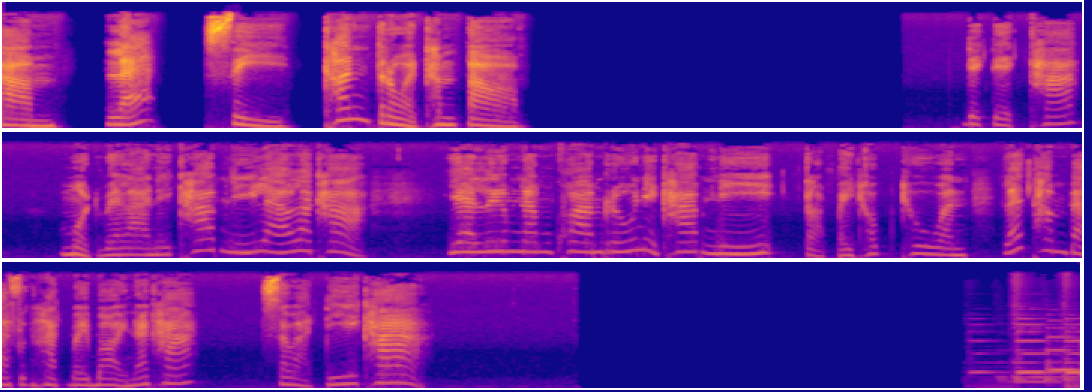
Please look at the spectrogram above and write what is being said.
ทำและ 4. ขั้นตรวจคำตอบ เด็กๆ คะ หมดเวลาในคาบนี้แล้วล่ะค่ะ อย่าลืมนำความรู้ในคาบนี้ กลับไปทบทวน และทำแบบฝึกหัดบ่อยๆ นะคะ สวัสดีค่ะ thank you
